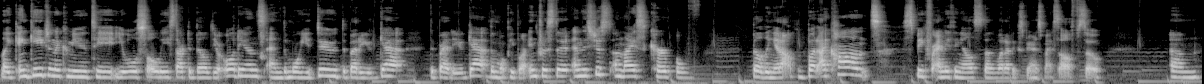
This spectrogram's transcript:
like engage in the community, you will slowly start to build your audience. And the more you do, the better you get. The better you get, the more people are interested, and it's just a nice curve of building it up. But I can't speak for anything else than what I've experienced myself. So, um,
